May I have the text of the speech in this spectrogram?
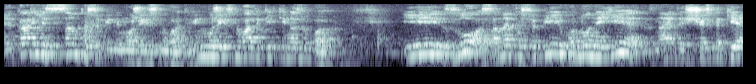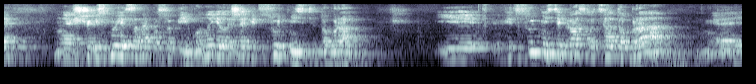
е, карієс сам по собі не може існувати. Він може існувати тільки на зубах. І зло саме по собі, воно не є, знаєте, щось таке, е, що існує саме по собі. Воно є лише відсутність добра. І відсутність якраз оця добра, е,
